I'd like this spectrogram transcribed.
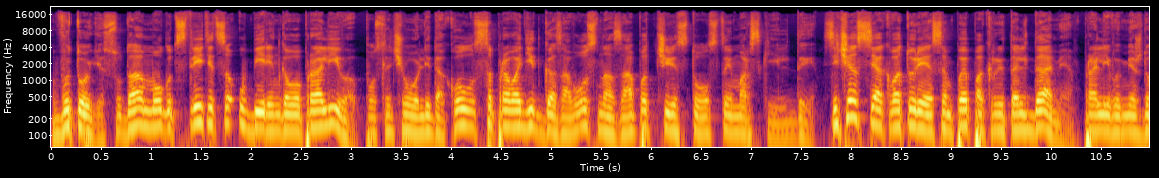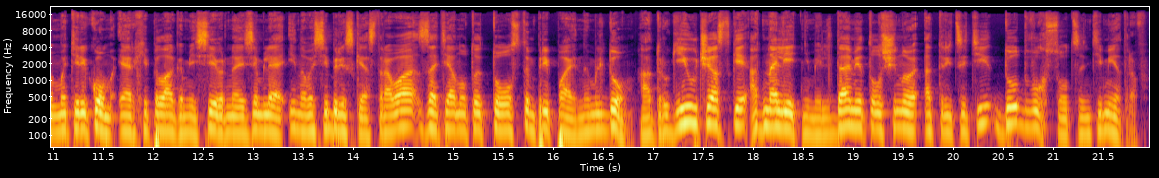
В итоге суда могут встретиться у Берингового пролива, после чего ледокол сопроводит газовоз на запад через толстые морские льды. Сейчас вся акватория СМП покрыта льдами. Проливы между материком и архипелагами Северная Земля и Новосибирские острова затянуты толстым припаянным льдом, а другие участки – однолетними льдами толщиной от 30 до 200 сантиметров.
